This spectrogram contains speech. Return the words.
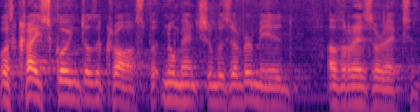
with Christ going to the cross, but no mention was ever made of resurrection.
